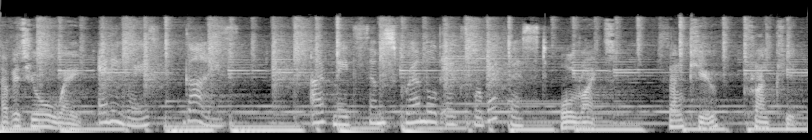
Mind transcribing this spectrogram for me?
Have it your way. Anyways, guys. I've made some scrambled eggs for breakfast. Alright. Thank you, Frankie.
